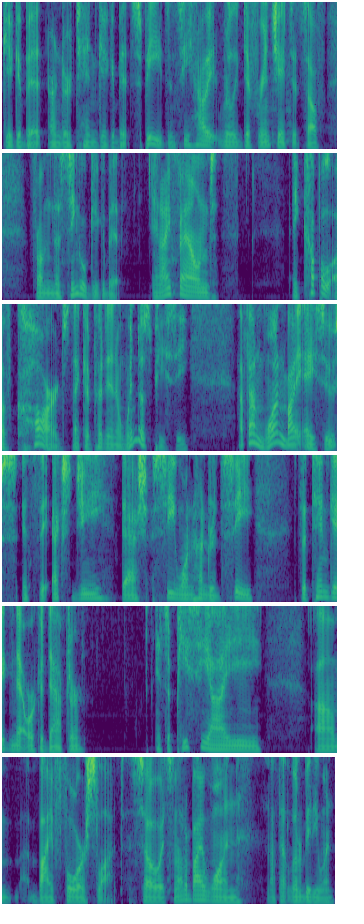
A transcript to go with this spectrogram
gigabit, under 10 gigabit speeds and see how it really differentiates itself from the single gigabit. And I found a couple of cards that could put in a Windows PC. I found one by Asus. It's the XG C100C. It's a 10 gig network adapter. It's a PCIe um, by four slot. So it's not a by one, not that little bitty one.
